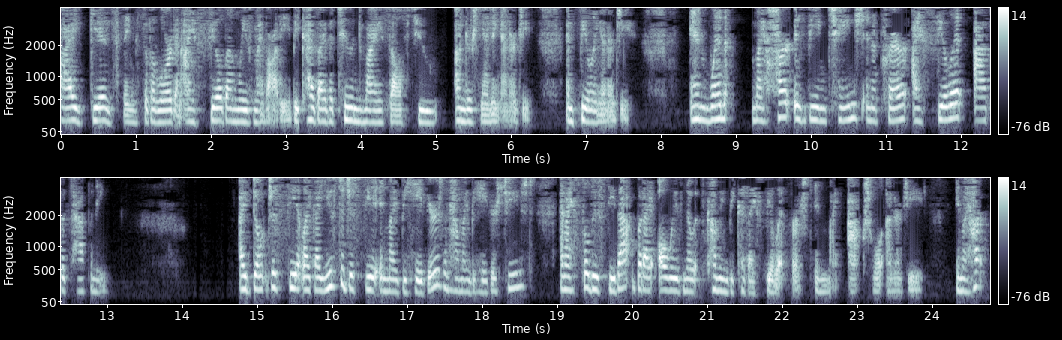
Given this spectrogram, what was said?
I give things to the Lord and I feel them leave my body because I've attuned myself to understanding energy and feeling energy. And when my heart is being changed in a prayer, I feel it as it's happening. I don't just see it like I used to just see it in my behaviors and how my behaviors changed. And I still do see that, but I always know it's coming because I feel it first in my actual energy in my heart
